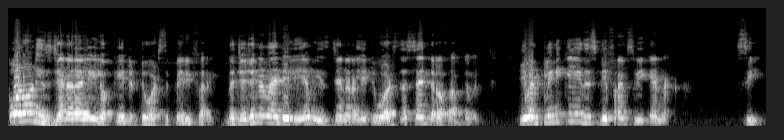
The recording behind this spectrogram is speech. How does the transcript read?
Colon is generally located towards the periphery. The jejunum and ileum is generally towards the center of abdomen. Even clinically this difference we can see.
